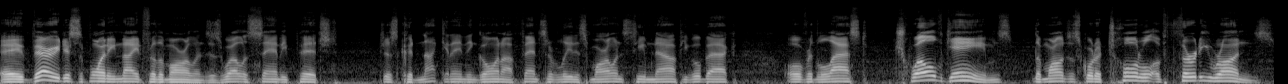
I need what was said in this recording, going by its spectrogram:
A very disappointing night for the Marlins, as well as Sandy pitched. Just could not get anything going offensively. This Marlins team now, if you go back over the last 12 games, the Marlins have scored a total of 30 runs.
